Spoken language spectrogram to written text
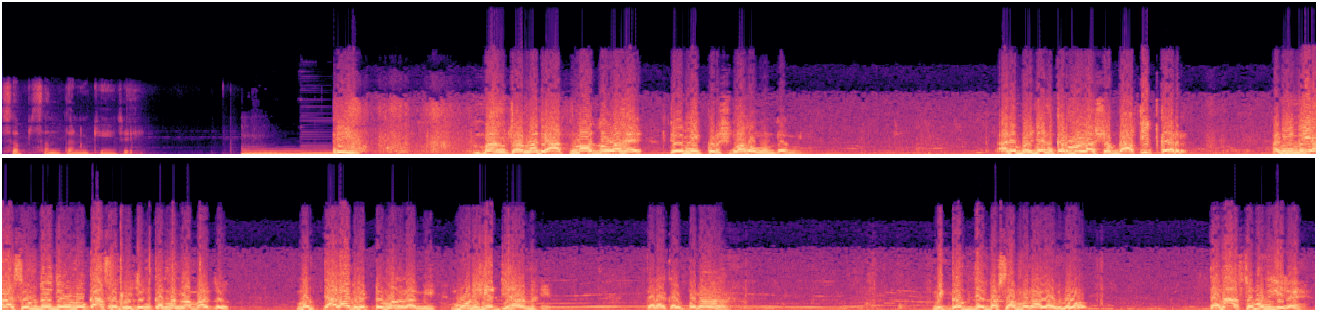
సబ్ సంతన్ की जय माणसामध्ये आत्मा जो आहे ते मी कृष्णाला म्हणला मी आणि भजन कर म्हणला शब्द अतीत कर. आणि इंद्रियाला समजू देऊ नका असं भजन कर म्हणला माझं. मग त्याला भेटतो म्हणला मी. मूळ हे ध्यान आहे. करा कल्पना. मी गप दे बसा म्हणा लागलो. त्यानं असं म्हणलेलं आहे.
